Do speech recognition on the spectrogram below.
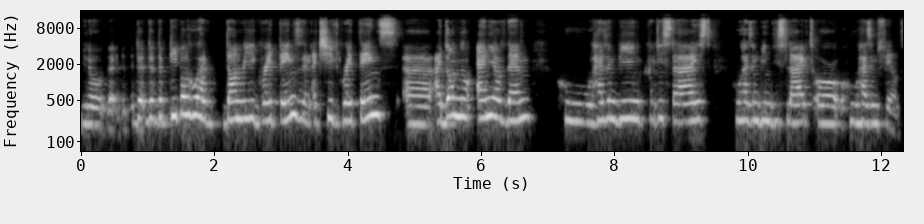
you know, the, the, the, people who have done really great things and achieved great things, uh, I don't know any of them who hasn't been criticized, who hasn't been disliked, or who hasn't failed.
